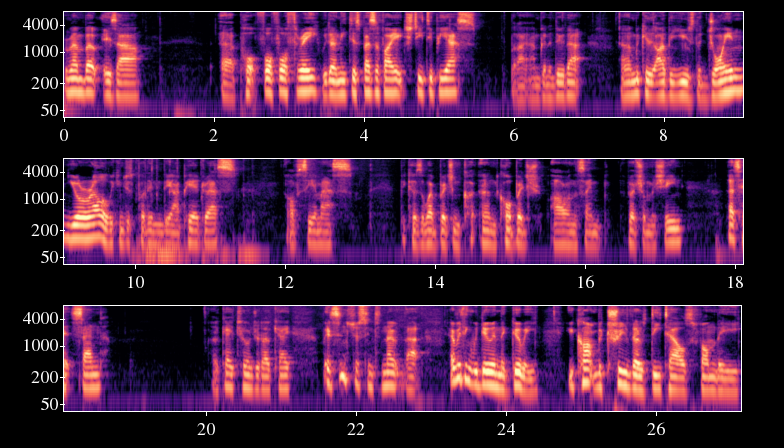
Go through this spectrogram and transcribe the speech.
remember, is our uh, port 443. We don't need to specify HTTPS, but I, am going to do that. And then we could either use the join URL or we can just put in the IP address of CMS because the web bridge and, and call bridge are on the same virtual machine. Let's hit send. Okay, 200 OK. But it's interesting to note that everything we do in the GUI, you can't retrieve those details from the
